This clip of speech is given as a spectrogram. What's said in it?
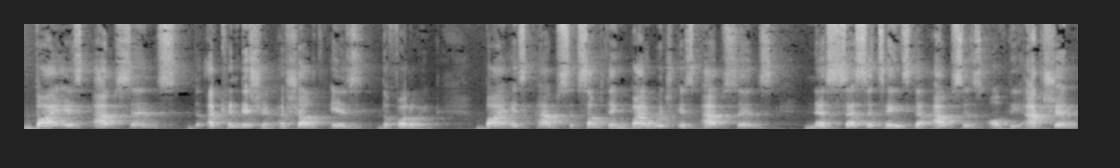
By its absence, a condition, a shart is the following. By its absence, something by which its absence necessitates the absence of the action,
